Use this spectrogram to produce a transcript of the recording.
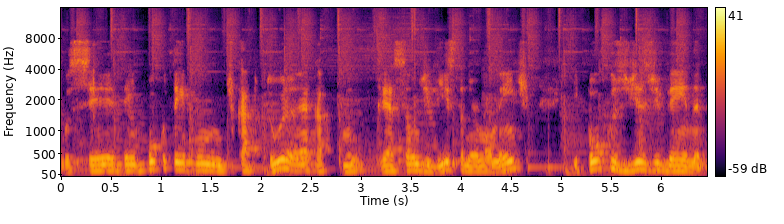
Você tem pouco tempo de captura, né? Criação de lista normalmente e poucos dias de venda.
